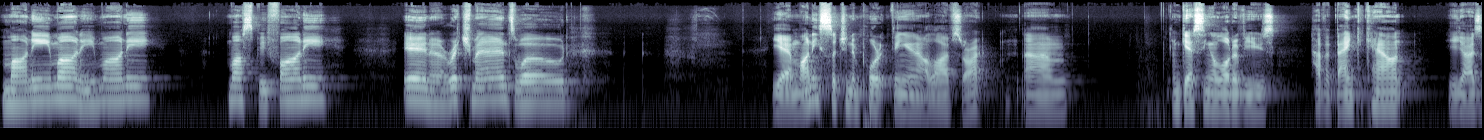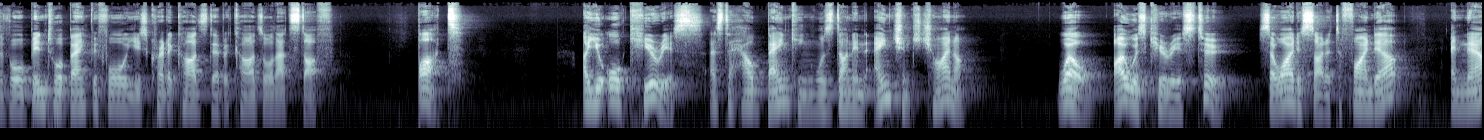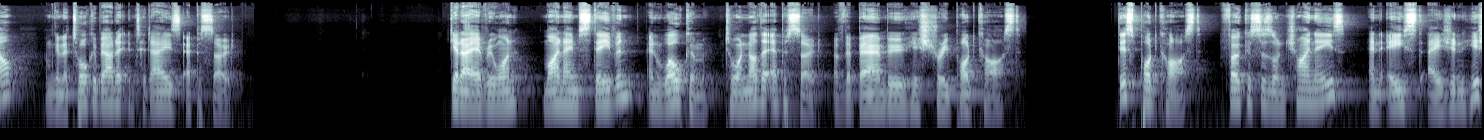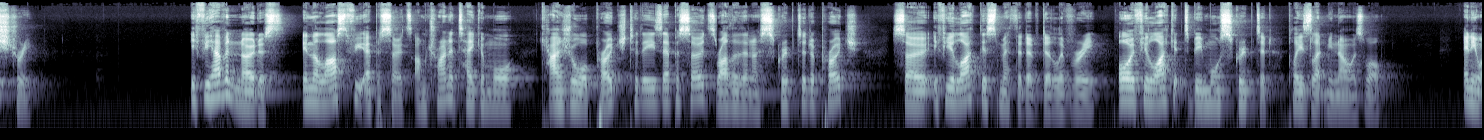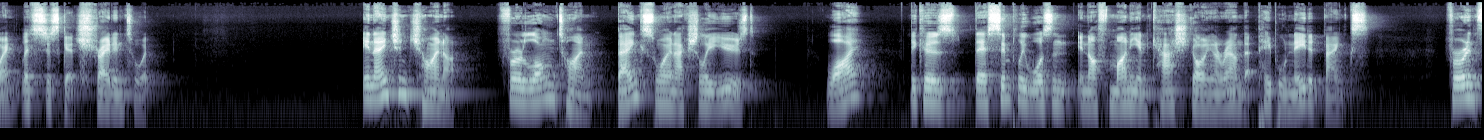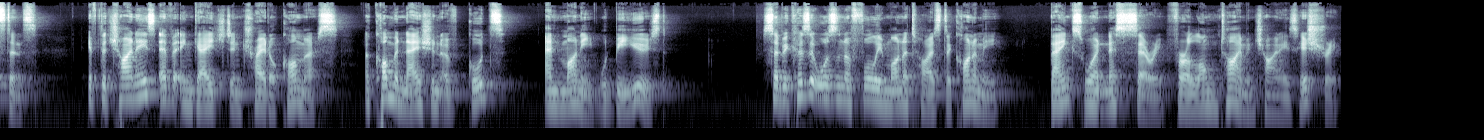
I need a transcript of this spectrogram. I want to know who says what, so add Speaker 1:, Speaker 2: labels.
Speaker 1: Money, money, money must be funny in a rich man's world. yeah, money's such an important thing in our lives, right? Um, I'm guessing a lot of yous have a bank account. You guys have all been to a bank before, use credit cards, debit cards, all that stuff. But are you all curious as to how banking was done in ancient China? Well, I was curious too, so I decided to find out, and now I'm going to talk about it in today's episode. G'day everyone, my name's Stephen, and welcome to another episode of the Bamboo History Podcast. This podcast focuses on Chinese and East Asian history. If you haven't noticed, in the last few episodes, I'm trying to take a more casual approach to these episodes rather than a scripted approach. So if you like this method of delivery, or if you like it to be more scripted, please let me know as well. Anyway, let's just get straight into it. In ancient China, for a long time, banks weren't actually used. Why? Because there simply wasn't enough money and cash going around that people needed banks. For instance, if the Chinese ever engaged in trade or commerce, a combination of goods and money would be used. So, because it wasn't a fully monetized economy, banks weren't necessary for a long time in Chinese history.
